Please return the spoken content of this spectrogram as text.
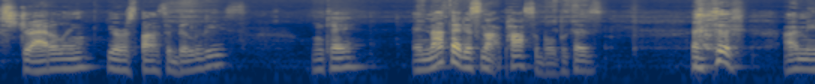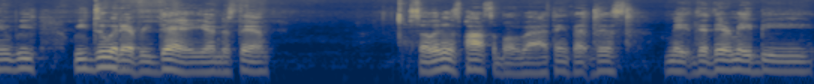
straddling your responsibilities. Okay. And not that it's not possible because I mean we we do it every day, you understand? So it is possible, but I think that this may that there may be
